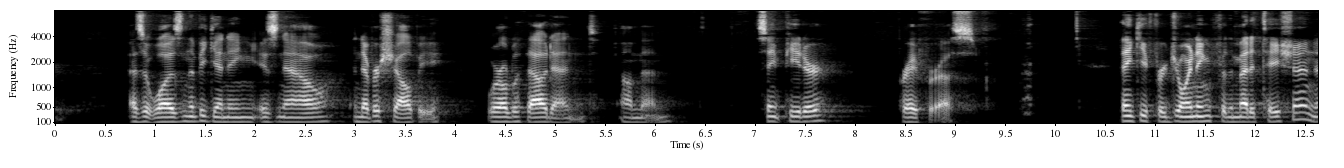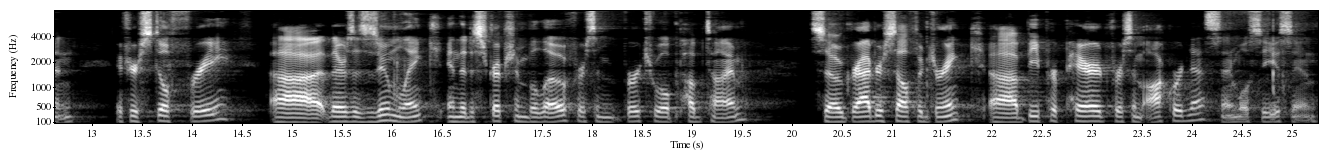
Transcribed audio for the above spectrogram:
as it was in the beginning, is now, and ever shall be, world without end. Amen. St. Peter, pray for us. Thank you for joining for the meditation. And if you're still free, uh, there's a Zoom link in the description below for some virtual pub time. So grab yourself a drink, uh, be prepared for some awkwardness, and we'll see you soon.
